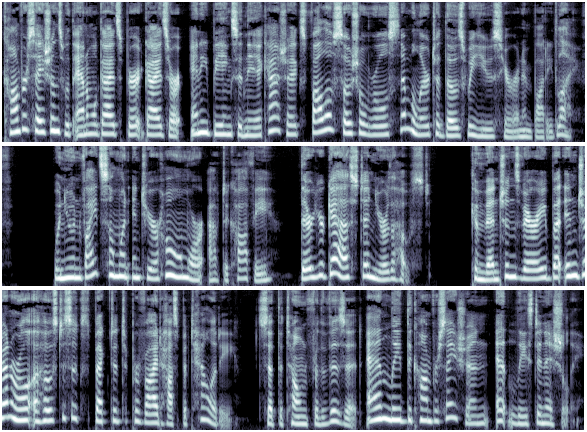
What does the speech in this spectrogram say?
conversations with animal guides, spirit guides, or any beings in the Akashics follow social rules similar to those we use here in embodied life. When you invite someone into your home or out to coffee, they're your guest and you're the host. Conventions vary, but in general, a host is expected to provide hospitality, set the tone for the visit, and lead the conversation, at least initially.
